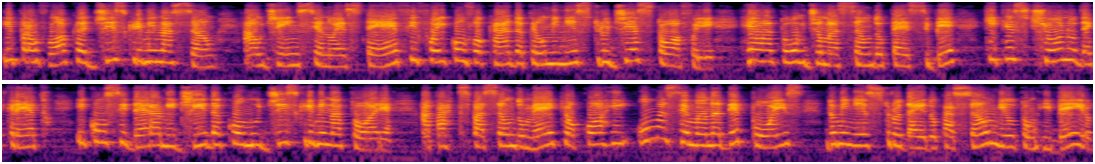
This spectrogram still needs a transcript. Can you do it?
e provoca discriminação. A audiência no STF foi convocada pelo ministro Dias Toffoli, relator de uma ação do PSB que questiona o decreto e considera a medida como discriminatória. A participação do MEC ocorre uma semana depois do ministro da Educação, Milton Ribeiro,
